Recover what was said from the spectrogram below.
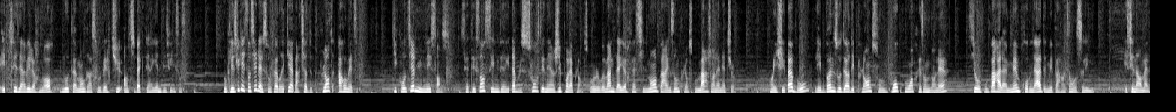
et préserver leur mort, notamment grâce aux vertus antibactériennes des huiles essentielles. Donc les huiles essentielles, elles sont fabriquées à partir de plantes aromatiques qui contiennent une essence. Cette essence est une véritable source d'énergie pour la plante. On le remarque d'ailleurs facilement, par exemple, lorsqu'on marche dans la nature. Quand il fait pas beau, les bonnes odeurs des plantes sont beaucoup moins présentes dans l'air si on compare à la même promenade mais par un temps ensoleillé. Et c'est normal.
